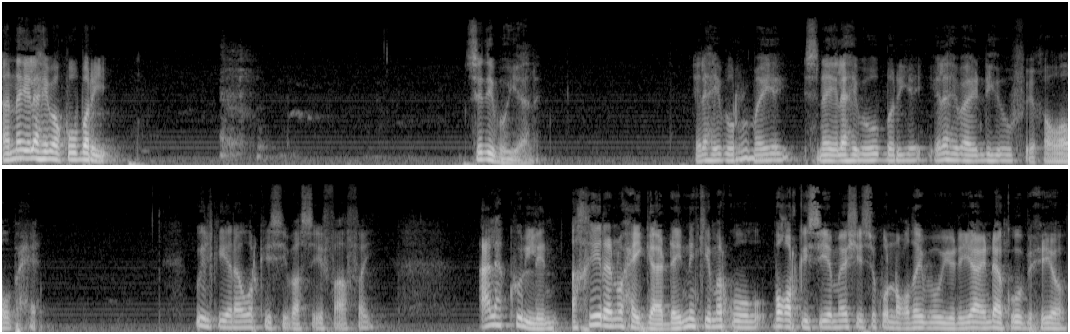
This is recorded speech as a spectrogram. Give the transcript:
anna ilaahay baa kuu baryi sidii buu yeelay ilaahay buu rumeeyey isna ilaahay buu u baryey ilaahay baa indhihii u fiiqa waa u baxeen. Wiilkii yaraa warkiisii baa sii faafay. Calaa kullin akhiiran waxay gaadhay. Ninkii markuu boqorkiisi iyo meeshiisi ku noqday buu yihi yaa indhaha kuu bixiyo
